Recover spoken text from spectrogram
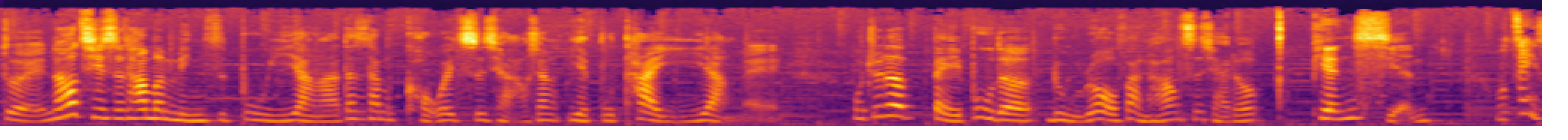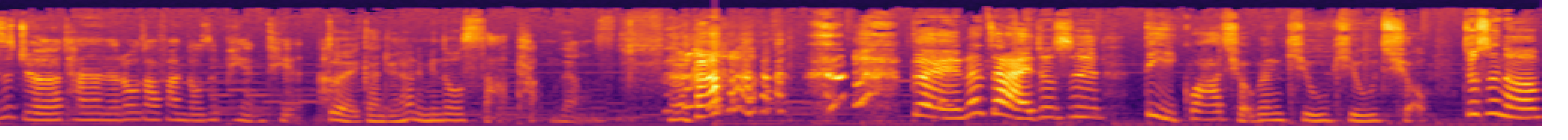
对，然后其实他们名字不一样啊，但是他们口味吃起来好像也不太一样哎、欸。我觉得北部的卤肉饭好像吃起来都偏咸，我自己是觉得台南的肉燥饭都是偏甜的、啊。对，感觉它里面都有撒糖这样子。对，那再来就是地瓜球跟 QQ 球，就是呢，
